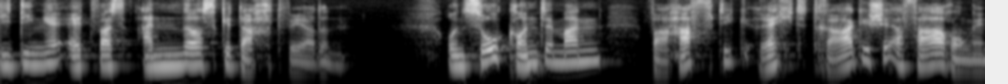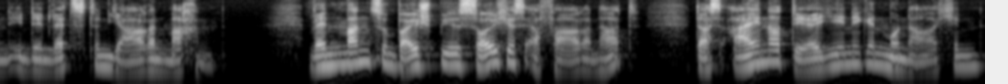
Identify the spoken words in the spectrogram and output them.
die Dinge etwas anders gedacht werden. Und so konnte man wahrhaftig recht tragische Erfahrungen in den letzten Jahren machen. Wenn man zum Beispiel solches erfahren hat, dass einer derjenigen Monarchen,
